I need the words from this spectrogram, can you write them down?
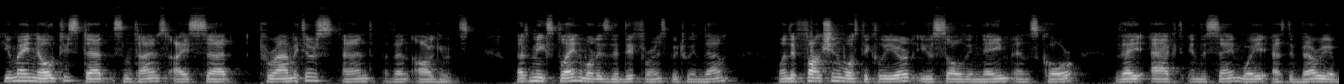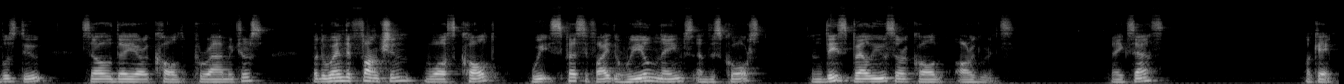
you may notice that sometimes I said parameters and then arguments. Let me explain what is the difference between them. When the function was declared, you saw the name and score. They act in the same way as the variables do, so they are called parameters. But when the function was called, we specified real names and the scores, and these values are called arguments. Make sense? Okay,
